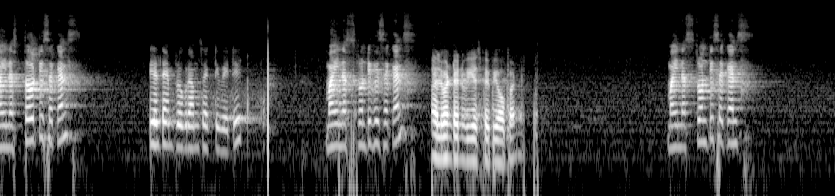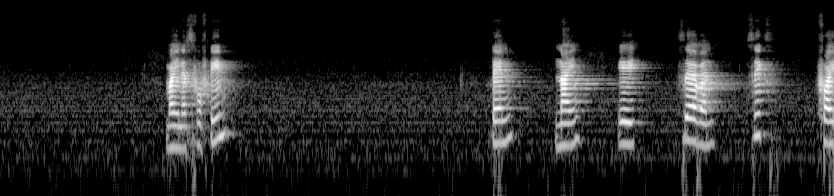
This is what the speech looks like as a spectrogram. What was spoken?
minus 30 seconds, Real-time programs activated. minus 25 seconds, L110 VSPP open. minus 20 seconds, minus 15, 10, 9, 8, 7, 6, 5,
